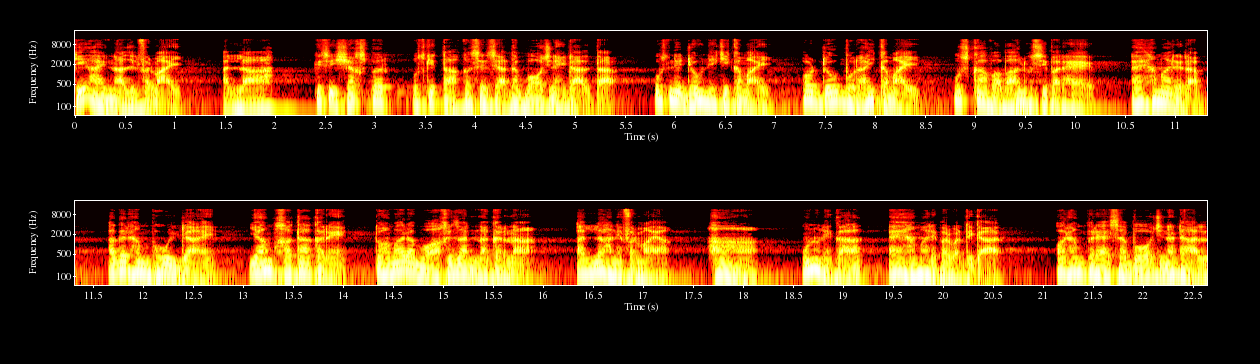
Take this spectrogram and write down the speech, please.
یہ آیت نازل فرمائی، اللہ کسی شخص پر اس کی طاقت سے زیادہ بوجھ نہیں ڈالتا، اس نے جو نیکی کمائی اور جو برائی کمائی، اس کا وبال اسی پر ہے۔ اے ہمارے رب، اگر ہم بھول جائیں یا ہم خطا کریں، تو ہمارا مواخذہ نہ کرنا۔ اللہ نے فرمایا ہاں انہوں نے کہا، اے ہمارے پروردگار، اور ہم پر ایسا بوجھ نہ ڈال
